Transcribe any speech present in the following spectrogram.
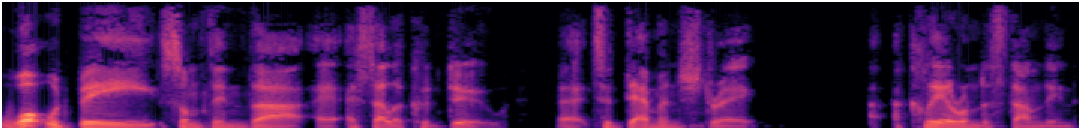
what would be something that a, seller could do uh, to demonstrate a clear understanding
